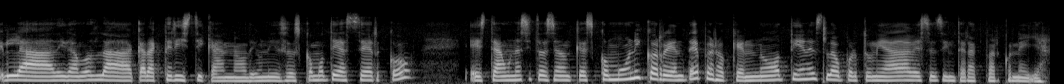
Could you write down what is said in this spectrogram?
la, digamos, la característica, ¿no? De Unidos. Es cómo te acerco a una situación que es común y corriente, pero que no tienes la oportunidad a veces de interactuar con ella.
